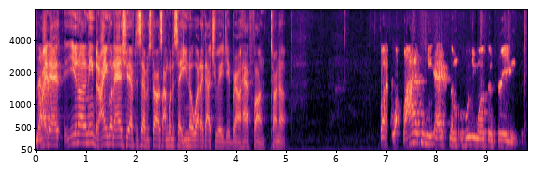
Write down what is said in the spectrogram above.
I might ask, you know what I mean? But I ain't going to ask you after seven starts. I'm going to say, you know what? I got you, AJ Brown. Have fun. Turn up. But why hasn't he asked them who he wants in free agency?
